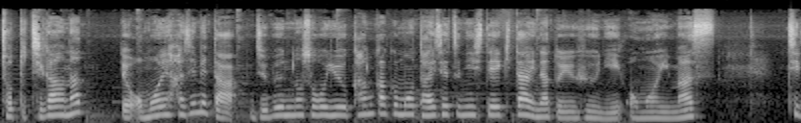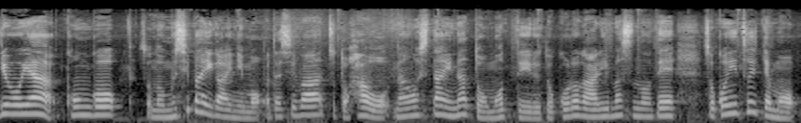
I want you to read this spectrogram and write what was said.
ちょっと違うなって思い始めた自分のそういう感覚も大切にしていきたいなというふうに思います。治療や今後その虫歯以外にも私はちょっと歯を治したいなと思っているところがありますのでそこについても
